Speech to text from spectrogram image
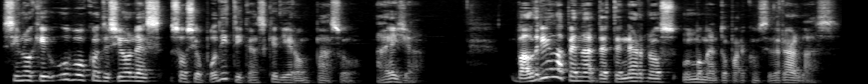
sino que hubo condiciones sociopolíticas que dieron paso a ella. Valdría la pena detenernos un momento para considerarlas.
